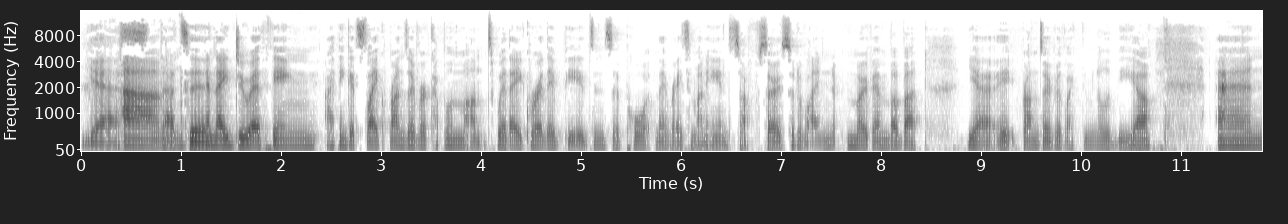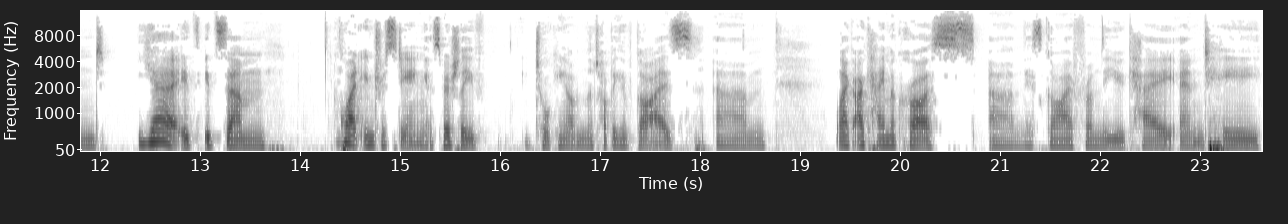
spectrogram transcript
Yes, um, that's it. And they do a thing. I think it's like runs over a couple of months where they grow their beards and support and they raise money and stuff. So sort of like Movember, but yeah, it runs over like the middle of the year, and yeah, it's it's um quite interesting, especially talking on the topic of guys. Um, like I came across um, this guy from the UK and he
